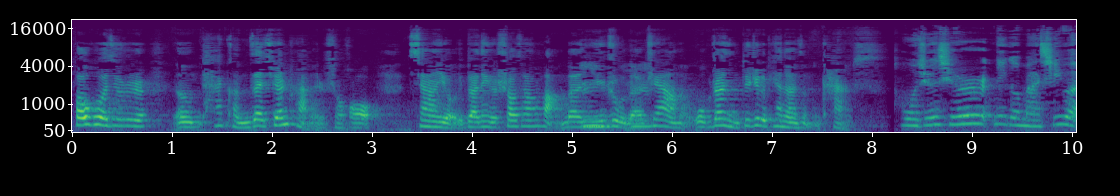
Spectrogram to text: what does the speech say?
包括就是嗯，他可能在宣传的时候，像有一段那个烧仓房的女主的这样的，我不知道你对这个片段怎么看？我觉得其实那个马奇远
